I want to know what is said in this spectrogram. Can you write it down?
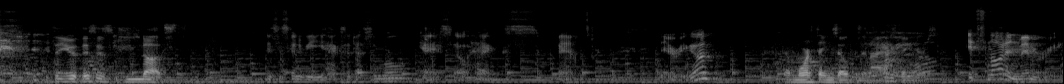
the, this is nuts. Is this going to be hexadecimal? Okay, so hex, bam. There we go. There are more things open than I have fingers. It's not in memory,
